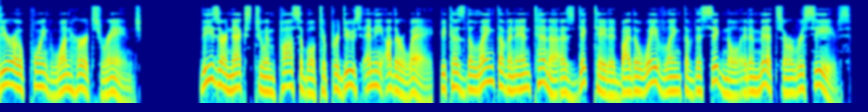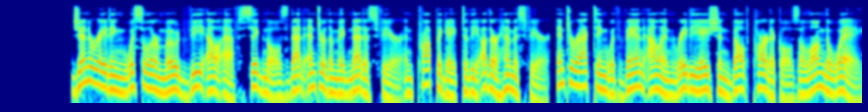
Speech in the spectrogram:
0.1 Hz range. These are next to impossible to produce any other way, because the length of an antenna is dictated by the wavelength of the signal it emits or receives. Generating Whistler mode VLF signals that enter the magnetosphere and propagate to the other hemisphere, interacting with Van Allen radiation belt particles along the way,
